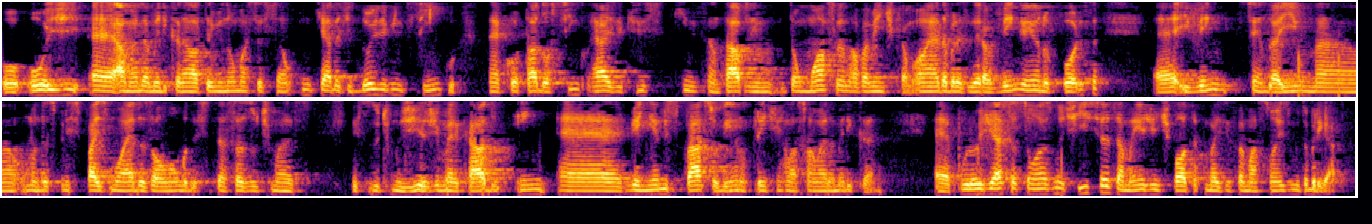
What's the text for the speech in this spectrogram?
Hoje, é, a moeda americana ela terminou uma sessão em queda de 2,25, né, cotado aos R$ 5,15, então mostra novamente que a moeda brasileira vem ganhando força é, e vem sendo aí uma, uma das principais moedas ao longo desse, dessas últimas, desses últimos dias de mercado em é, ganhando espaço ou ganhando frente em relação à moeda americana. É, por hoje essas são as notícias. Amanhã a gente volta com mais informações. Muito obrigado.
